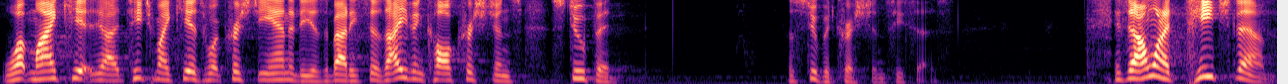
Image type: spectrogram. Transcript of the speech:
what my kid, uh, teach my kids what Christianity is about. He says, I even call Christians stupid. The stupid Christians, he says. He said, I want to teach them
